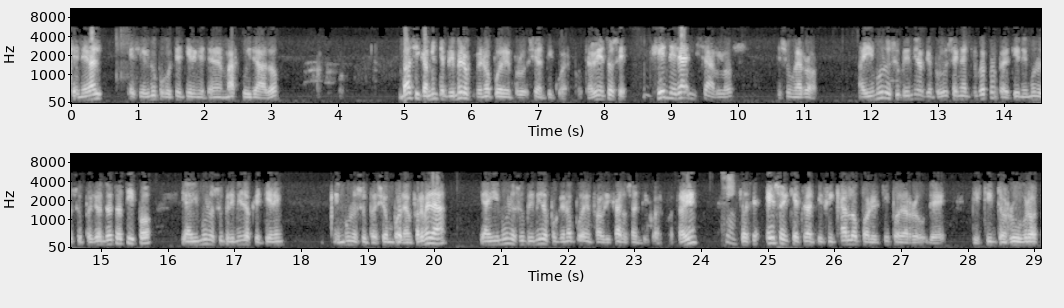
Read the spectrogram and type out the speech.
general, es el grupo que usted tiene que tener más cuidado, básicamente primero porque no pueden producir anticuerpos, ¿está bien? Entonces, generalizarlos es un error. Hay inmunosuprimidos que producen anticuerpos, pero tienen inmunosupresión de otro tipo, y hay inmunosuprimidos que tienen inmunosupresión por la enfermedad, y hay inmunosuprimidos porque no pueden fabricar los anticuerpos, ¿está bien? Sí. Entonces, eso hay que estratificarlo por el tipo de, de distintos rubros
